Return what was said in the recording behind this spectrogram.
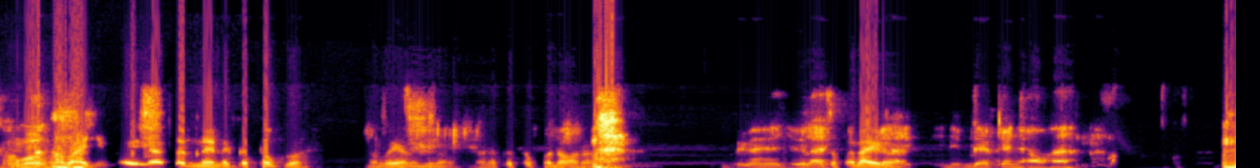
Còn vâng vậy nhưng thấy là tình này nó kết thúc rồi. Nó với em là như vậy nó là kết thúc ở đó rồi. Bây giờ giữ lại ở đây rồi. kỷ niệm đẹp cho nhau hả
